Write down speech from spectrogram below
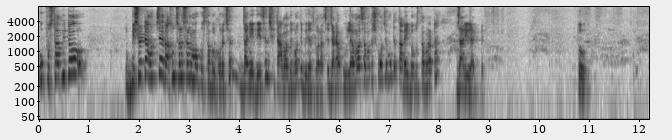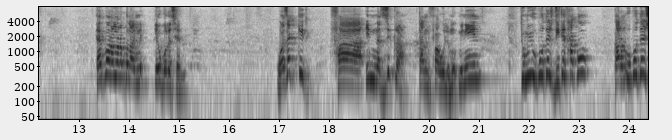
উপস্থাপিত বিষয়টা হচ্ছে রাসুল সাল্লাহ সাল্লাম উপস্থাপন করেছেন, জানিয়ে দিয়েছেন, সেটা আমাদের মধ্যে বিরাজমান আছে। যারা উলামা আছে আমাদের সমাজের মধ্যে, তারা এই ব্যবস্থাপনাটা জারি রাখবেন। তো, এরপর আল্লাহ রাব্বুল আলামিন এও বলেছেন ওয়াজাক্কির, ফা ইন্না জিক্রা তানফাউল মুমিনিন। তুমি উপদেশ দিতে থাকো, কারণ উপদেশ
